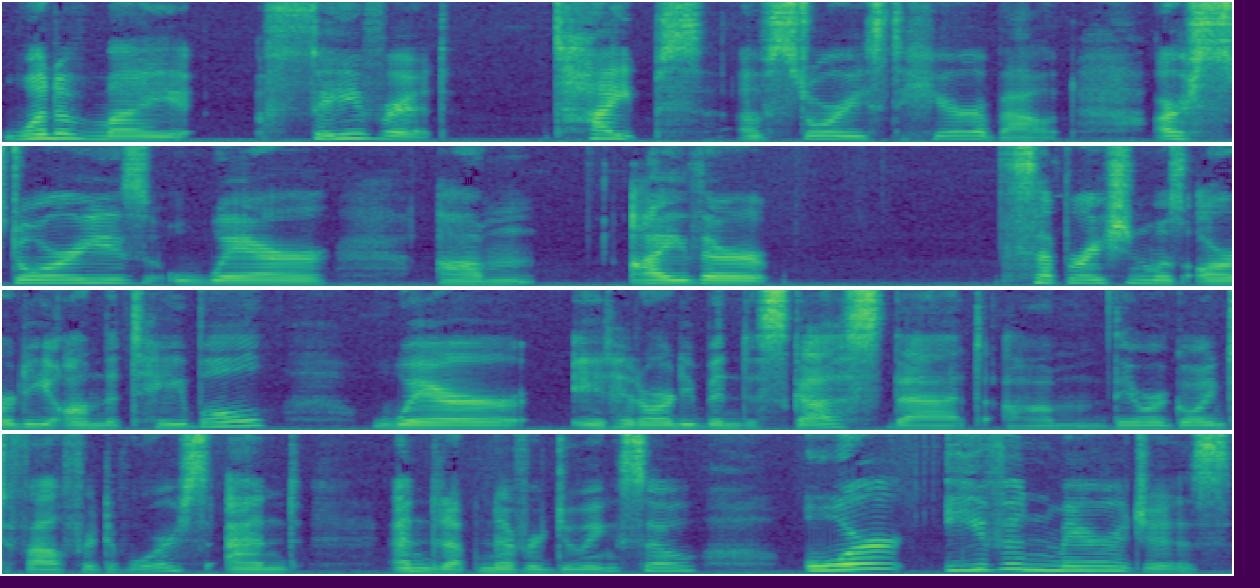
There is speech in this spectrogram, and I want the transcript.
One of my favorite types of stories to hear about are stories where um, either separation was already on the table, where it had already been discussed that um, they were going to file for divorce, and ended up never doing so, or even marriages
